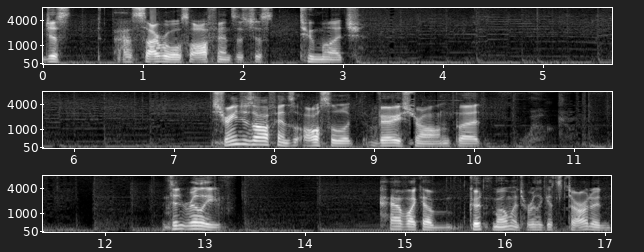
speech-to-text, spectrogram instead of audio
Just uh, Cyrul's offense is just too much. Strange's offense also looked very strong, but it didn't really have like a good moment to really get started.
